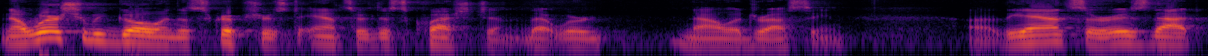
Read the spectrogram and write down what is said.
Now, where should we go in the scriptures to answer this question that we're now addressing? Uh, the answer is that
